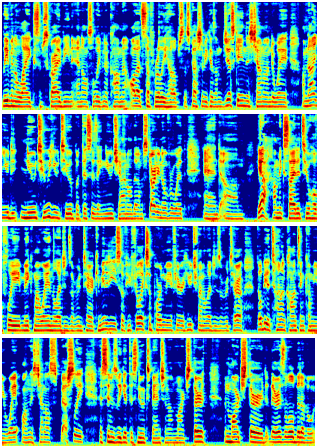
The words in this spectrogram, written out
leaving a like, subscribing, and also leaving a comment. All that stuff really helps, especially because I'm just getting this channel underway. I'm not new to YouTube, but this is a new channel that I'm starting over with. And um, yeah, I'm excited to hopefully make my way in the Legends of Runeterra community. So if you feel like supporting me, if you're a huge fan of Legends of Runeterra, there'll be a ton of content coming your way on this channel, especially as soon as we get this new expansion on March 3rd. And March 3rd, there is a little bit of a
